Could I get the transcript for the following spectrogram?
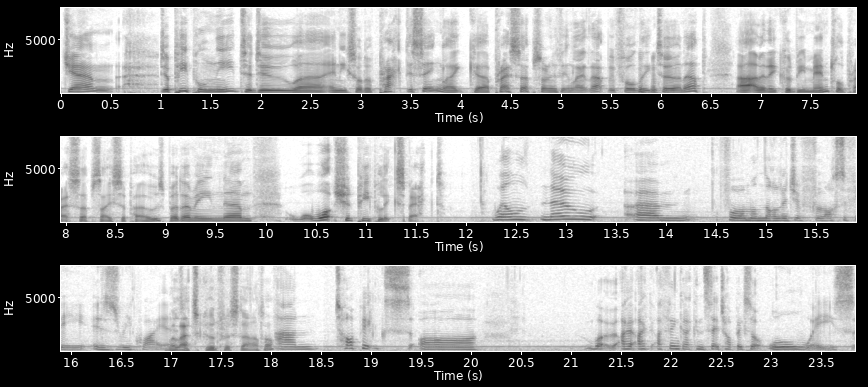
Jan, do people need to do uh, any sort of practicing, like uh, press ups or anything like that, before they turn up? Uh, I mean, they could be mental press ups, I suppose, but I mean, um, w- what should people expect? Well, no um, formal knowledge of philosophy is required. Well, that's good for a start off. and topics are well, I, I- think I can say topics are always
